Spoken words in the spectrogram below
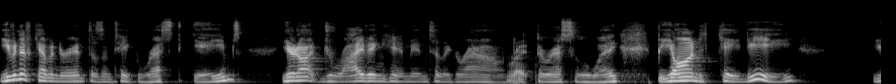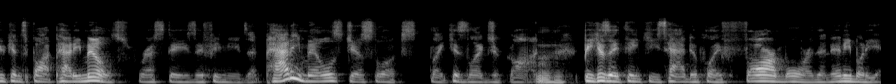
Even if Kevin Durant doesn't take rest games, you're not driving him into the ground right. the rest of the way. Beyond KD, you can spot Patty Mills rest days if he needs it. Patty Mills just looks like his legs are gone mm-hmm. because I think he's had to play far more than anybody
